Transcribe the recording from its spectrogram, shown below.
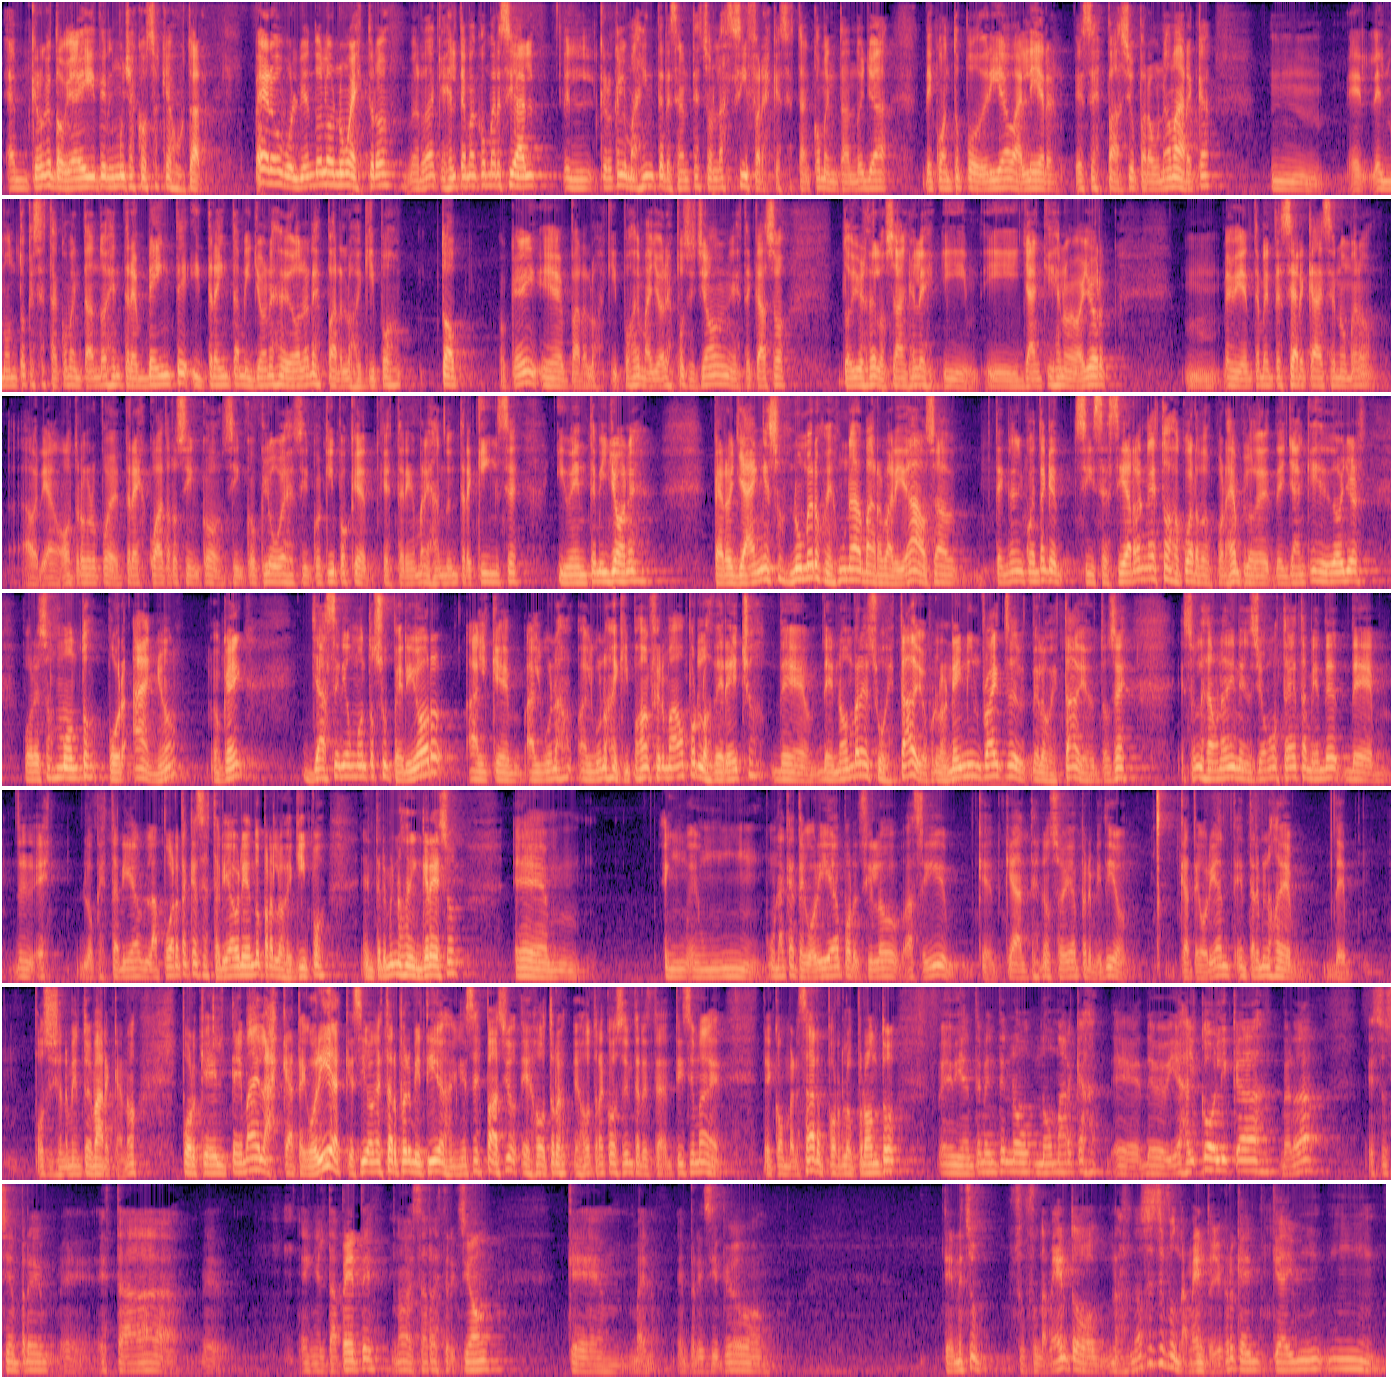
em, creo que todavía ahí tienen muchas cosas que ajustar. Pero volviendo a lo nuestro, ¿verdad? Que es el tema comercial, creo que lo más interesante son las cifras que se están comentando ya de cuánto podría valer ese espacio para una marca. Mm, el, monto que se está comentando es entre 20 y 30 millones de dólares para los equipos top, ¿ok? Eh, para los equipos de mayor exposición, en este caso Dodgers de Los Ángeles y, Yankees de Nueva York. Mm, evidentemente cerca de ese número habría otro grupo de 3, 4, 5, 5 clubes, 5 equipos que, que, estarían manejando entre 15 y 20 millones, pero ya en esos números es una barbaridad, o sea, tengan en cuenta que si se cierran estos acuerdos, por ejemplo, de, de Yankees y Dodgers, por esos montos por año, ¿ok? Ya sería un monto superior al que algunos, equipos han firmado por los derechos de, de nombre de sus estadios, por los naming rights de, los estadios. Entonces, eso les da una dimensión a ustedes también de, de lo que estaría, la puerta que se estaría abriendo para los equipos en términos de ingresos eh, en, en una categoría, por decirlo así, que, que, antes no se había permitido. categoría en, términos de, posicionamiento de marca, ¿no? Porque el tema de las categorías que sí van a estar permitidas en ese espacio es, es otra cosa interesantísima de, conversar. Por lo pronto, evidentemente no, no marcas eh, de bebidas alcohólicas, ¿verdad? Eso siempre eh, está eh, en el tapete, ¿no? Esa restricción que, bueno, en principio tiene su, su fundamento, no, sé si fundamento, yo creo que hay, que hay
